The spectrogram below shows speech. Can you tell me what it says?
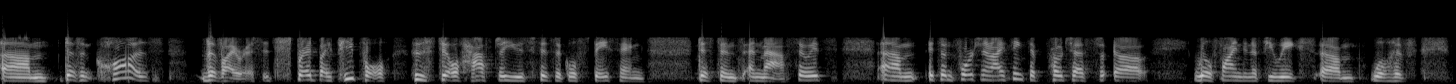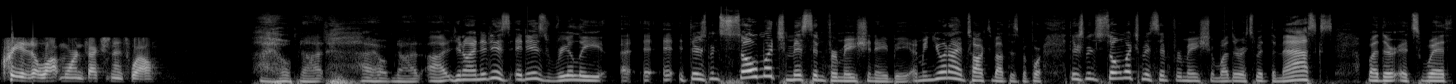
um, doesn't cause the virus. It's spread by people who still have to use physical spacing, distance, and masks. So it's um, it's unfortunate. I think the protests uh, we'll find in a few weeks um, will have created a lot more infection as well. I hope not. I hope not. Uh, you know, and it is it is really uh, it, it, there's been so much misinformation. Ab, I mean, you and I have talked about this before. There's been so much misinformation, whether it's with the masks, whether it's with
